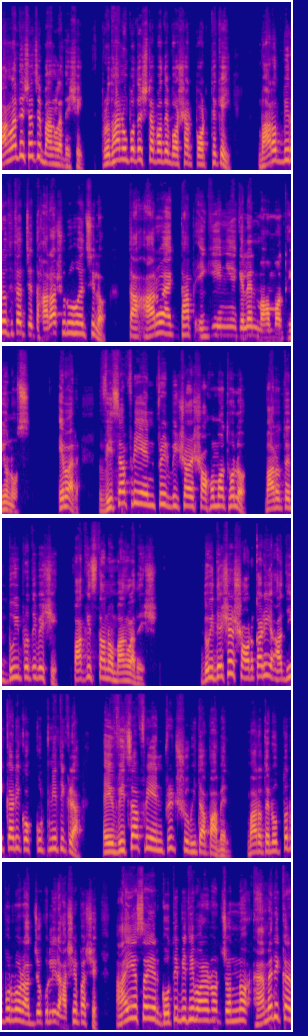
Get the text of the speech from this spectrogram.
বাংলাদেশ আছে বাংলাদেশেই। প্রধান উপদেষ্টা পদে বসার পর থেকেই ভারত বিরোধিতার যে ধারা শুরু হয়েছিল, তা আরও এক ধাপ এগিয়ে নিয়ে গেলেন মোহাম্মদ ইউনুস। এবার ভিসা ফ্রি এন্ট্রির বিষয়ে সহমত হলো ভারতের দুই প্রতিবেশী, পাকিস্তান ও বাংলাদেশ। দুই দেশের সরকারি, আধিকারিক ও কূটনীতিকরা এই ভিসা ফ্রি এন্ট্রির সুবিধা পাবেন। ভারতের উত্তর পূর্ব রাজ্যগুলির আশেপাশে আইএসআই এর গতিবিধি বাড়ানোর জন্য আমেরিকার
